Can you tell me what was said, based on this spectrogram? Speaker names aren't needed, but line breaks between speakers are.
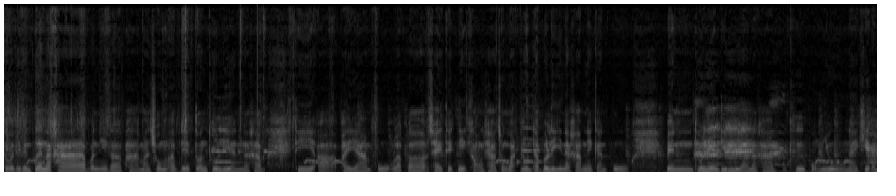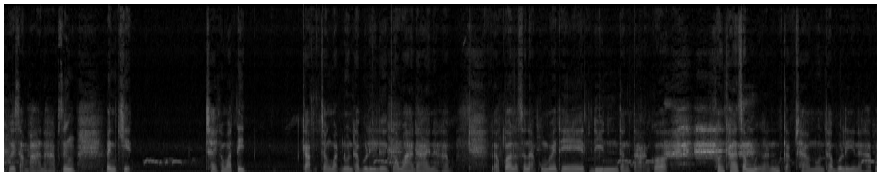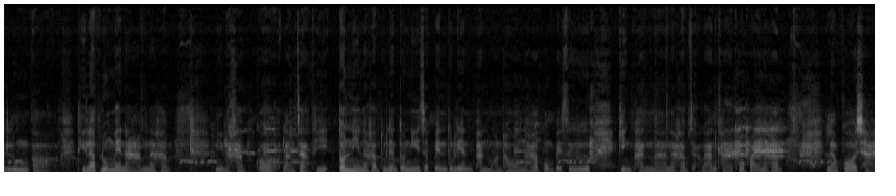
สวัสดีเพื่อนๆนะครับ วันนี้ก็พามาชมอัปเดตต้นทุเรียนนะครับ ที่พยายามปลูกแล้วก็ใช้เทคนิคของชาวจังหวัดนนทบุรีนะครับ ในการปลูกเป็นทุเรียนดินเหนียวนะครับ คือผมอยู่ในเขตอำเภอสามพรานนะครับ ซึ่งเป็นเขตใช้คำว่าติดกับจังหวัดนนทบุรีเลยก็ว่าได้นะครับ แล้วก็ลักษณะภูมิประเทศดินต่างๆ ก็ค่อนข้างจะเหมือนกับชาวนนทบุรีนะครับ เป็นลุ่มที่รับลุ่มแม่น้ำนะครับ นี่นะครับก็หลังจากที่ต้นนี้นะครับ ทุเรียนต้นนี้จะเป็นทุเรียนพันหมอนทองนะครับ ผมไปซื้อกิ่งพันมานะครับ จากร้านค้าทั่วไปนะครับ แล้วก็ใช้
